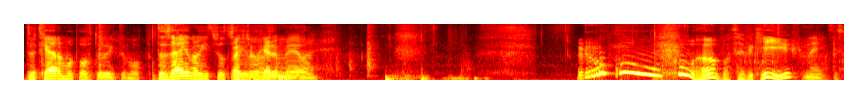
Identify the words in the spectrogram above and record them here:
doet jij hem op of doe ik hem op? Tenzij je nog iets wilt zeggen over de mail. Roekoe, huh? Wat heb ik hier? Nee, het is...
